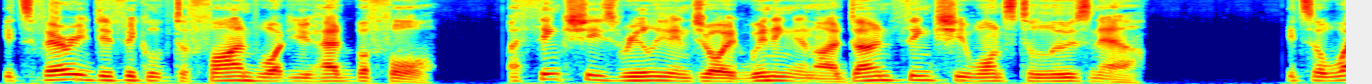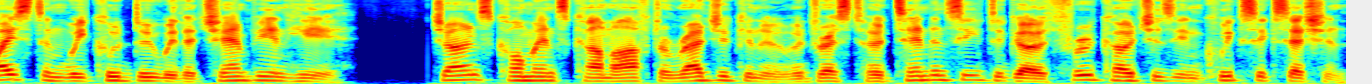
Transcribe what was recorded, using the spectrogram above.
It's very difficult to find what you had before. I think she's really enjoyed winning and I don't think she wants to lose now. It's a waste and we could do with a champion here. Jones' comments come after Raducanu addressed her tendency to go through coaches in quick succession.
